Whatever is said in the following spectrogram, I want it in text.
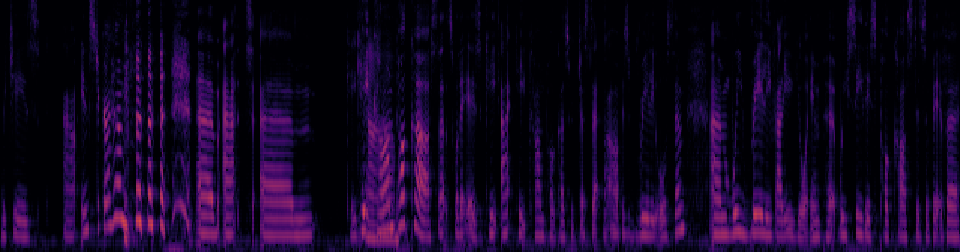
which is our Instagram um, at um, Keep, Keep calm. Calm Podcast. That's what it is. Keep at Keep Calm Podcast. We've just set that up. It's really awesome. Um, we really value your input. We see this podcast as a bit of a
